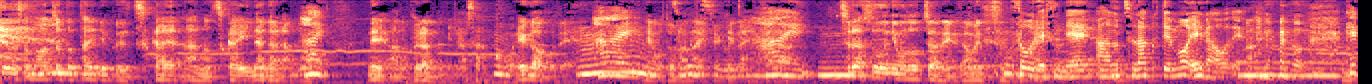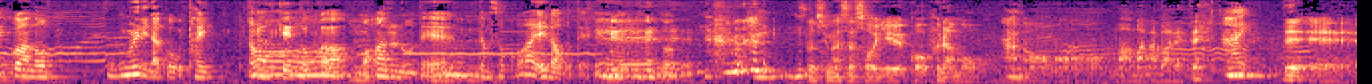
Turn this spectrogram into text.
でもそのちょっと体力使いあの使いながらも、はいね、あのフランの皆さんこう笑顔で、はい、ね、踊らないといけないから、はい。辛そうに踊っちゃねダメですもんね。そうですね。あの辛くても笑顔で。結構あの無理なこう体系とかもあるので、でもそこは笑顔で、そうしますとそういうこうフラも、あのまあ、学ばれてはい。で、えー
